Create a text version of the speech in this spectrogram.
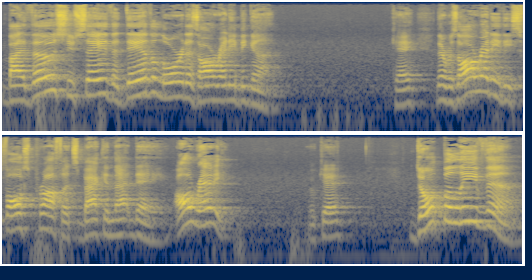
by those who say the day of the Lord has already begun. Okay? There was already these false prophets back in that day. Already. Okay? Don't believe them.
